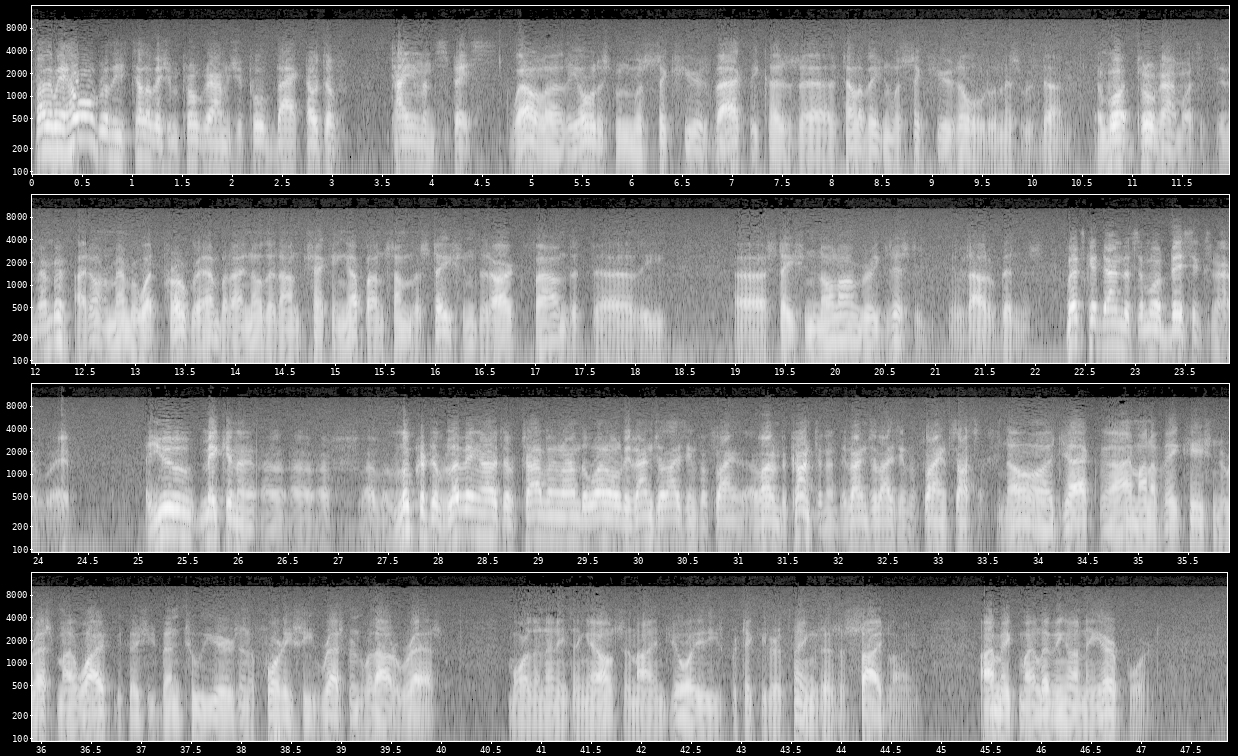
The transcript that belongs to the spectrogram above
By the way, how old were these television programs you pulled back out of time and space? Well, uh, the oldest one was six years back because uh, television was six years old when this was done. And what program was it? Do you remember? I don't remember what program, but I know that on checking up on some of the stations, that Art found that uh, the uh, station no longer existed. It was out of business. Let's get down to some more basics now. Are you making a, a, a, a, a lucrative living out of traveling around the world evangelizing for flying, around the continent, evangelizing for flying saucers? No, uh, Jack, uh, I'm on a vacation to rest my wife because she's been two years in a 40-seat restaurant without a rest, more than anything else, and I enjoy these particular things as a sideline. I make my living on the airport,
